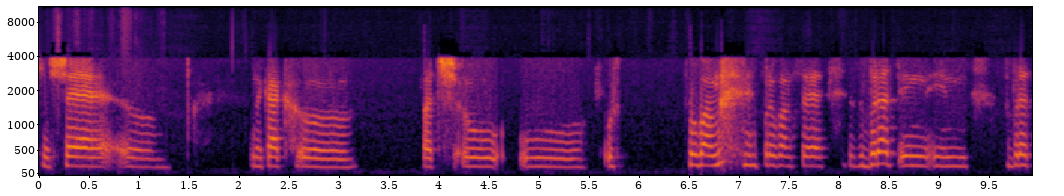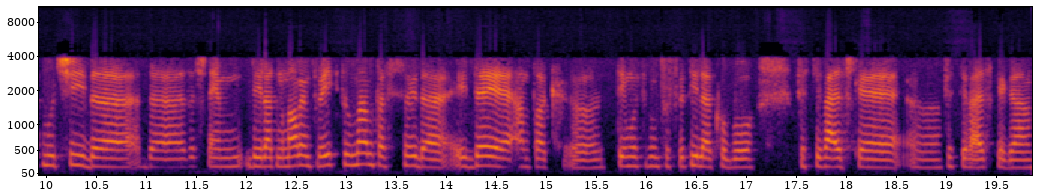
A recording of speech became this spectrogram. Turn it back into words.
se še uh, nekako uh, pač v, v, probam, probam se zbrati in, in zbrati moči, da, da začnem delati na novem projektu. Imam pa seveda ideje, ampak uh, temu se bom posvetila, ko bo festivalske, uh, festivalskega.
